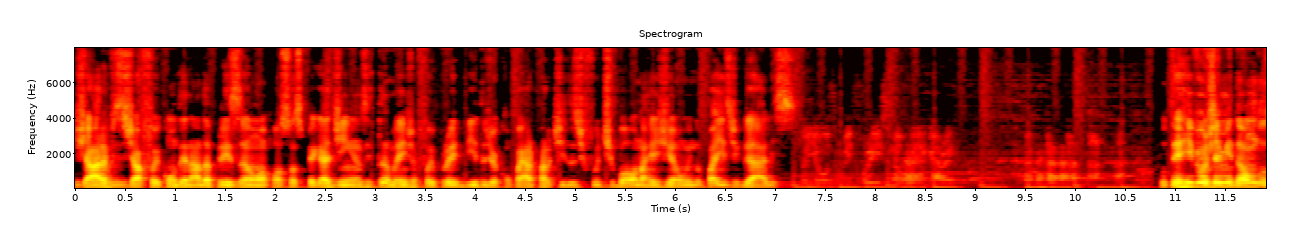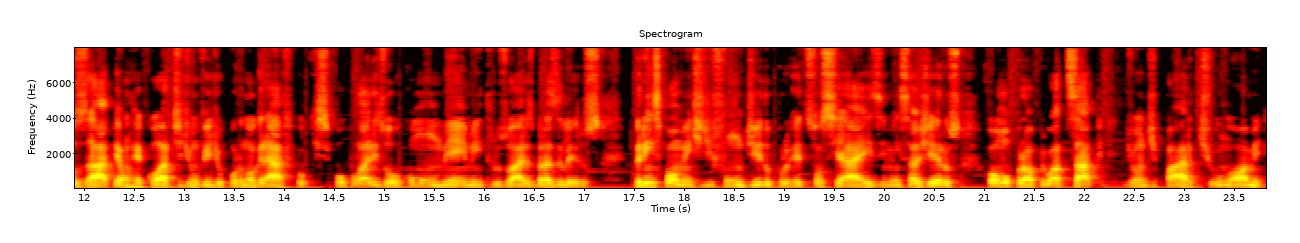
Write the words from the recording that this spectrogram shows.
Jarvis já foi condenado à prisão após suas pegadinhas e também já foi proibido de acompanhar partidas de futebol na região e no país de Gales. O terrível gemidão do Zap é um recorte de um vídeo pornográfico que se popularizou como um meme entre usuários brasileiros, principalmente difundido por redes sociais e mensageiros como o próprio WhatsApp, de onde parte o nome.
